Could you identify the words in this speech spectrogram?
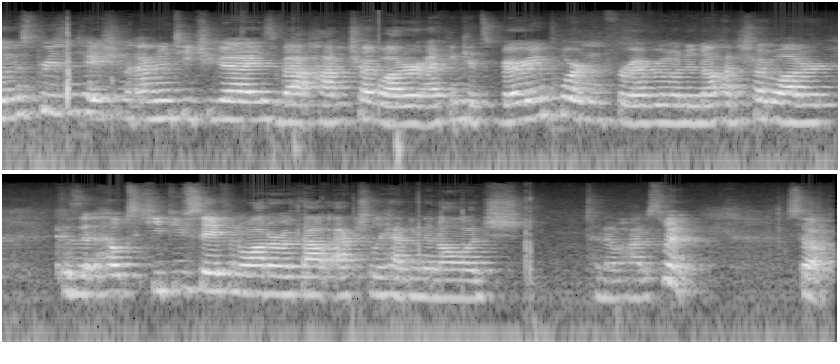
in this presentation, I'm going to teach you guys about how to tread water. I think it's very important for everyone to know how to tread water because it helps keep you safe in water without actually having the knowledge to know how to swim. So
